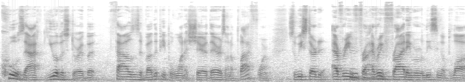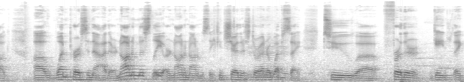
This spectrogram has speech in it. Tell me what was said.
Cool, Zach, you have a story, but thousands of other people want to share theirs on a platform. So we started every fri- every Friday we're releasing a blog. Uh, one person that either anonymously or non-anonymously can share their story on our website to uh, further gain like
